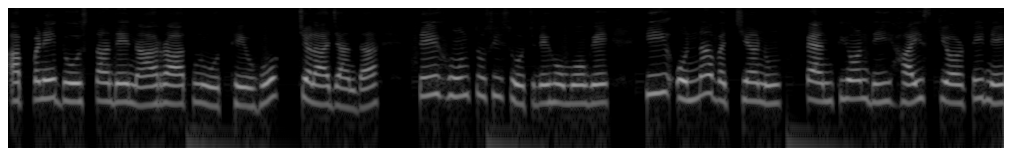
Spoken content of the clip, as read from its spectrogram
ਆਪਣੇ ਦੋਸਤਾਂ ਦੇ ਨਾਲ ਰਾਤ ਨੂੰ ਉੱਥੇ ਉਹ ਚਲਾ ਜਾਂਦਾ। ਤੇ ਹੁਣ ਤੁਸੀਂ ਸੋਚਦੇ ਹੋਵੋਗੇ ਕਿ ਉਹਨਾਂ ਬੱਚਿਆਂ ਨੂੰ ਪੈਂਥੀਓਨ ਦੀ ਹਾਈ ਸਿਕਿਉਰਿਟੀ ਨੇ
